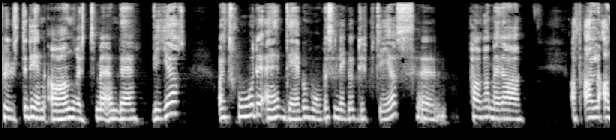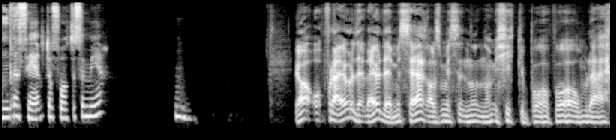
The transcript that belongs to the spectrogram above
fulgte de en annen rytme enn det vi gjør. Og jeg tror det er det behovet som ligger dypt i oss, para med at alle andre ser ut til å få til så mye. Mm. Ja, for det er, jo det, det er jo det, vi ser. altså Når vi kikker på, på, om det er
